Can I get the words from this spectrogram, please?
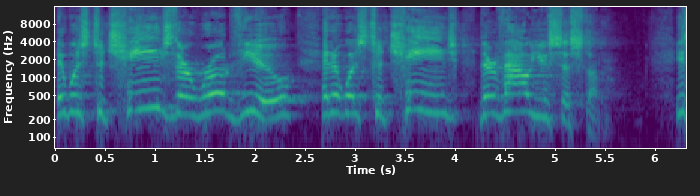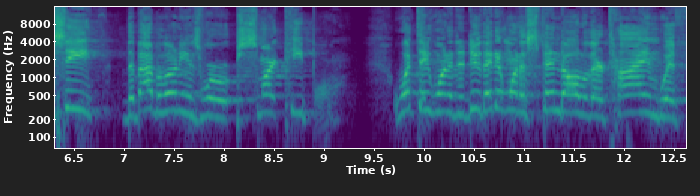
It was to change their worldview and it was to change their value system. You see, the Babylonians were smart people. What they wanted to do, they didn't want to spend all of their time with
